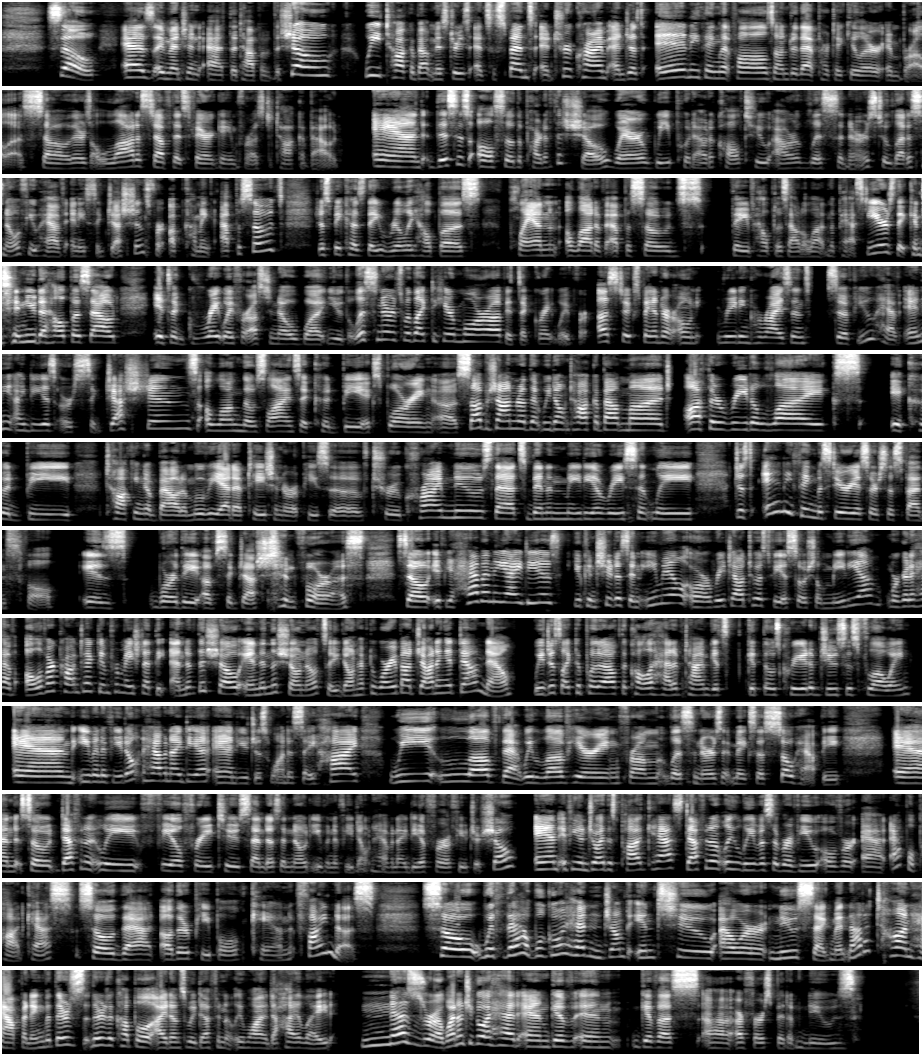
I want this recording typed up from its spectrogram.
So, as I mentioned at the top of the show, we talk about mysteries and suspense and true crime and just anything that falls under that particular umbrella. So, there's a lot of stuff that's fair game for us to talk about. And this is also the part of the show where we put out a call to our listeners to let us know if you have any suggestions for upcoming episodes, just because they really help us plan a lot of episodes They've helped us out a lot in the past years. They continue to help us out. It's a great way for us to know what you, the listeners, would like to hear more of. It's a great way for us to expand our own reading horizons. So if you have any ideas or suggestions along those lines, it could be exploring a subgenre that we don't talk about much, author read alikes, it could be talking about a movie adaptation or a piece of true crime news that's been in the media recently. Just anything mysterious or suspenseful is worthy of suggestion for us. So if you have any ideas, you can shoot us an email or reach out to us via social media. We're going to have all of our contact information at the end of the show and in the show notes, so you don't have to worry about jotting it down now. We just like to put out the call ahead of time, get get those creative juices flowing. And even if you don't have an idea and you just want to say hi, we love that. We love hearing from listeners. It makes us so happy. And so definitely feel free to send us a note, even if you don't have an idea for a future show. And if you enjoy this podcast, definitely leave us a review over at Apple Podcasts so that other people can find us. So, with that, we'll go ahead and jump into our news segment. Not a ton happening, but there's there's a couple items we definitely wanted to highlight. Nezra, why don't you go ahead and give in give us uh, our first bit of news?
